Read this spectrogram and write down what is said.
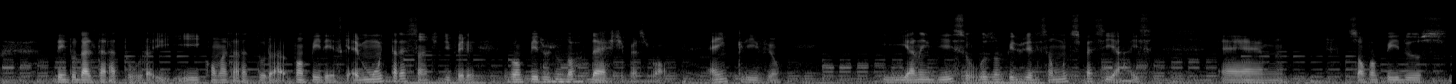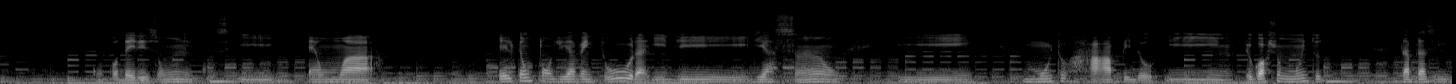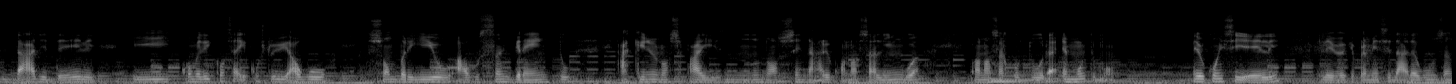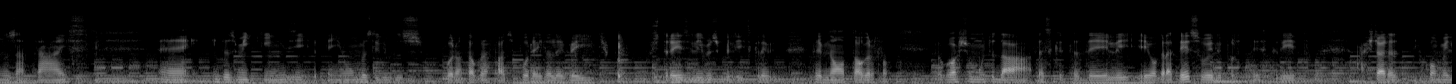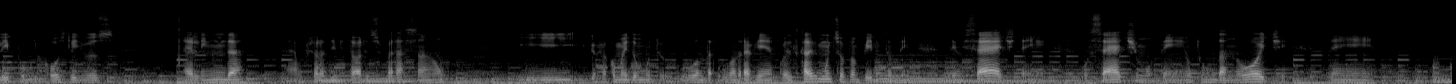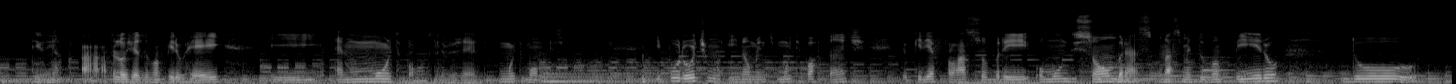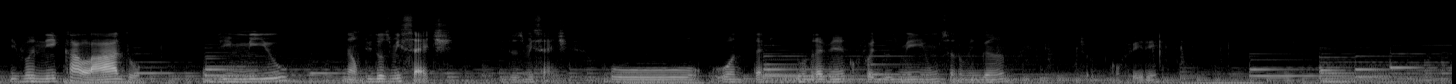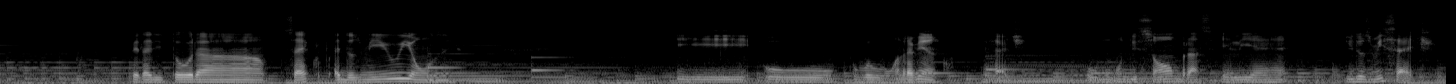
dentro da literatura e, e como a literatura vampiresca. É muito interessante de ver vampiros no Nordeste, pessoal. É incrível. E além disso, os vampiros eles são muito especiais. É, são vampiros com poderes únicos e é uma ele tem um tom de aventura e de, de ação e muito rápido. E eu gosto muito da brasilidade dele e como ele consegue construir algo sombrio, algo sangrento aqui no nosso país, no nosso cenário, com a nossa língua, com a nossa cultura, é muito bom. Eu conheci ele, ele veio aqui para minha cidade alguns anos atrás é, em 2015, eu tenho meus livros foram autografados por ele. Eu levei tipo uns três livros para ele escrever, para ele me dar um autógrafo. Eu gosto muito da, da escrita dele. Eu agradeço ele por ter escrito. A história de como ele publicou os livros é linda. É uma história de vitória e superação. E eu recomendo muito o André, o André. Ele escreve muito sobre vampiro. Então tem, tem os sete, tem o sétimo, tem o turno da noite, tem tem a, a, trilogia do Vampiro Rei e é muito bom os livros dele, muito bom mesmo. E por último, e não menos muito importante, eu queria falar sobre O Mundo de Sombras, O Nascimento do Vampiro, do Ivani Calado, de mil, não, de 2007, de 2007. O, o André, o André Bianco foi de 2001, se eu não me engano. Deixa eu conferir. Pela editora Século, é 2011. E o, o André Bianco, 7. O Mundo de Sombras, ele é de 2007.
